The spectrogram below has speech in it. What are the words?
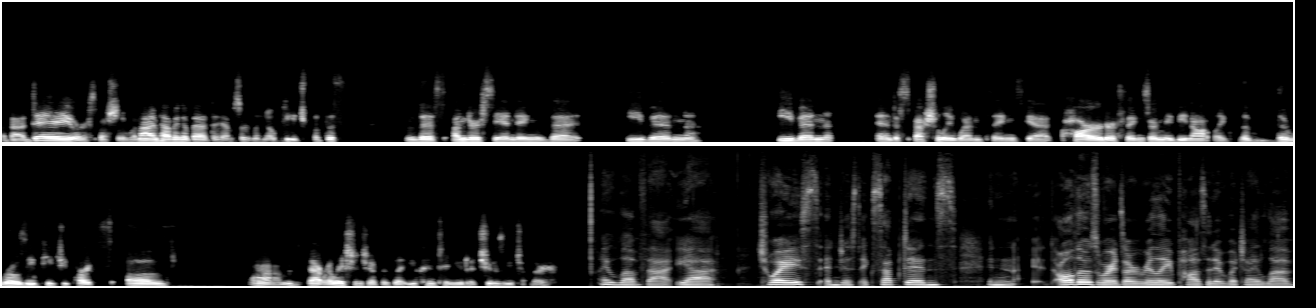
a bad day, or especially when I'm having a bad day, I'm certainly no peach, but this this understanding that even even and especially when things get hard or things are maybe not like the the rosy peachy parts of um, that relationship is that you continue to choose each other i love that yeah choice and just acceptance and all those words are really positive which i love.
